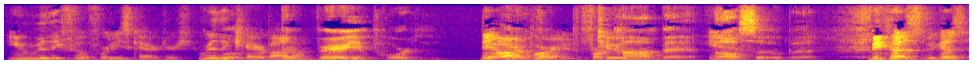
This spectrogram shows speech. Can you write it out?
you really feel for these characters, really Well, care about They're them. very important. They you are know, important for, for too, combat Yeah. also, but because because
